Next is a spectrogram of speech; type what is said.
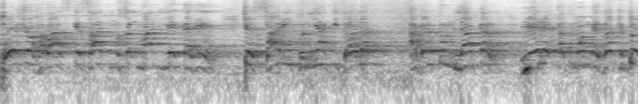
ہوش و حواس کے ساتھ مسلمان یہ کہیں کہ ساری دنیا کی دولت اگر تم لا کر میرے قدموں میں رکھ دو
